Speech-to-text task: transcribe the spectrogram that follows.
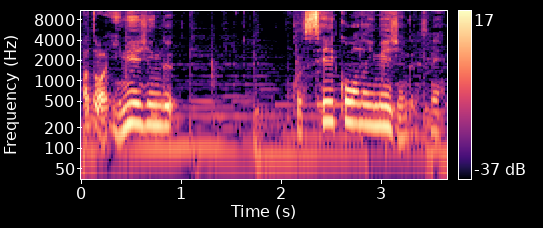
あとはイメージング。これ成功のイメージングですね。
